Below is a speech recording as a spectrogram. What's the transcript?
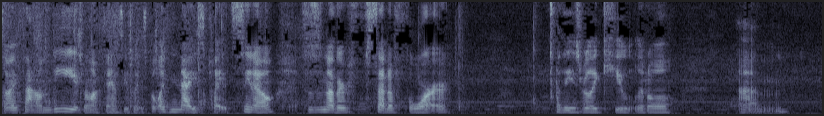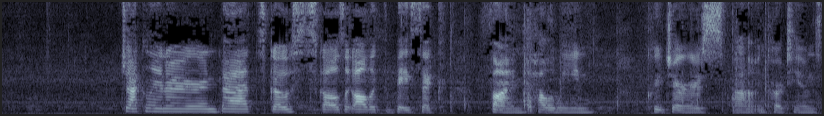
So I found these, well not fancy plates, but like nice plates, you know? This is another set of four of these really cute little um, jack-o'-lantern, bats, ghosts, skulls, like all like the basic fun Halloween creatures um, and cartoons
